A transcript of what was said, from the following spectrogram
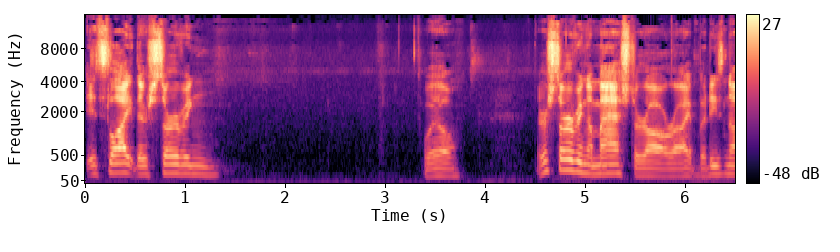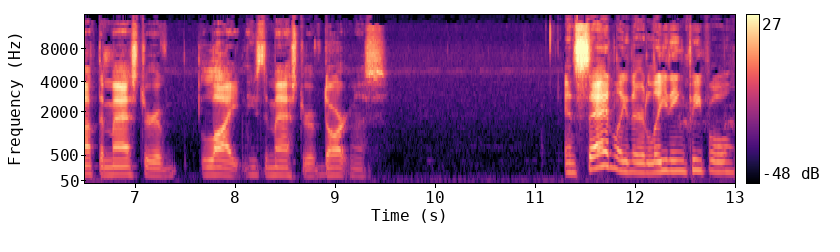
It's like they're serving. Well, they're serving a master, all right, but he's not the master of light. He's the master of darkness. And sadly, they're leading people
